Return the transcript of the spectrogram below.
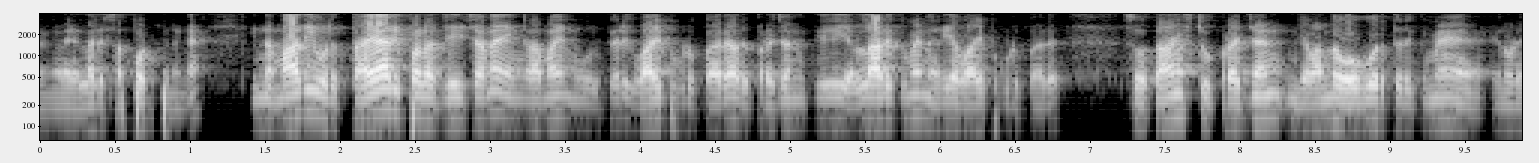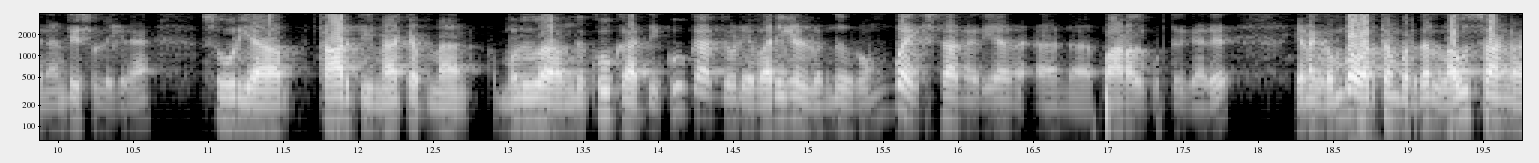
எங்களை எல்லாரையும் சப்போர்ட் பண்ணுங்கள் இந்த மாதிரி ஒரு தயாரிப்பாளர் ஜெயிச்சானா எங்களை மாதிரி நூறு பேருக்கு வாய்ப்பு கொடுப்பாரு. அது பிரஜனுக்கு எல்லாருக்குமே நிறைய வாய்ப்பு கொடுப்பாரு. ஸோ தேங்க்ஸ் டு பிரஜன் இங்கே வந்த ஒவ்வொருத்தருக்குமே என்னுடைய நன்றி சொல்லிக்கிறேன். சூர்யா கார்த்தி மேக்கப் மேன் முதுவாக வந்து கூ கார்த்தி கூ கார்த்தியுடைய வரிகள் வந்து ரொம்ப எக்ஸ்ட்ரானரியாக அந்த பாடல் கொடுத்துருக்காரு. எனக்கு ரொம்ப வருத்தம் படுது லவ் சாங்கை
